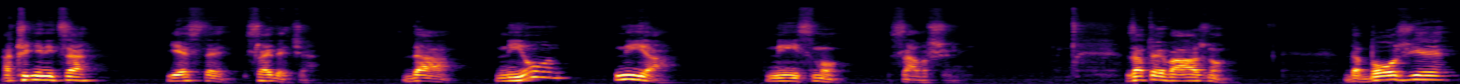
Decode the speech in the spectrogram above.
A činjenica jeste sledeća, da ni on, ni ja nismo savršeni. Zato je važno da Božje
